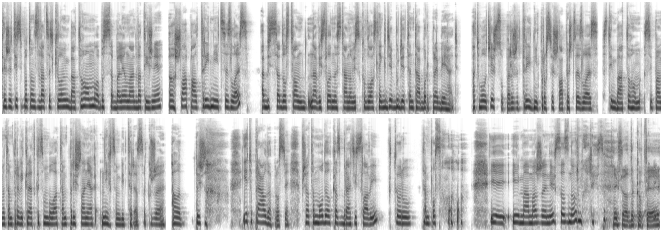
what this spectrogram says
Takže ty si potom s 20-kilovým batohom, lebo si sa balil na dva týždne, e, šlápal 3 dní cez les aby sa dostal na výsledné stanovisko vlastne, kde bude ten tábor prebiehať. A to bolo tiež super, že 3 dní proste šlapeš cez les s tým batohom. Si pamätám prvýkrát, keď som bola tam, prišla nejak, nechcem byť teraz, akože, ale prišla, je to pravda proste. Prišla tam modelka z Bratislavy, ktorú tam poslala jej, jej mama, že nech sa znormalizuje. Nech sa dokopie.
